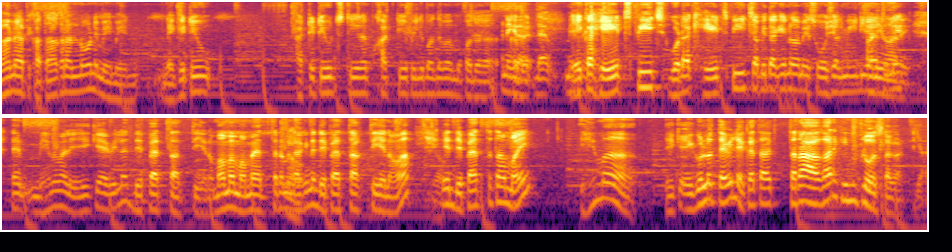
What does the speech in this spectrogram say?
යන අපි කතා කරන්න ඕනේ මේ නෙගටව් ඇටිටියස් තියන කට්ටිය පිළිබඳව මොකද ඒක හේට පීච් ගොඩක් හේට පීච් අපි දකින මේ සෝශල් මීඩිය මෙහමල ඒක ඇවිල්ල දෙපැත්තක් තියෙන ම මම ඇත්තරම දකින දෙපැත්තක් තියෙනවා. ඒ දෙපැත්ත තමයි එහෙම ඒ ඒගොල්ලො තැවිල් එක තර ආකාර ඉන්ෆලෝස් ලගටිය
